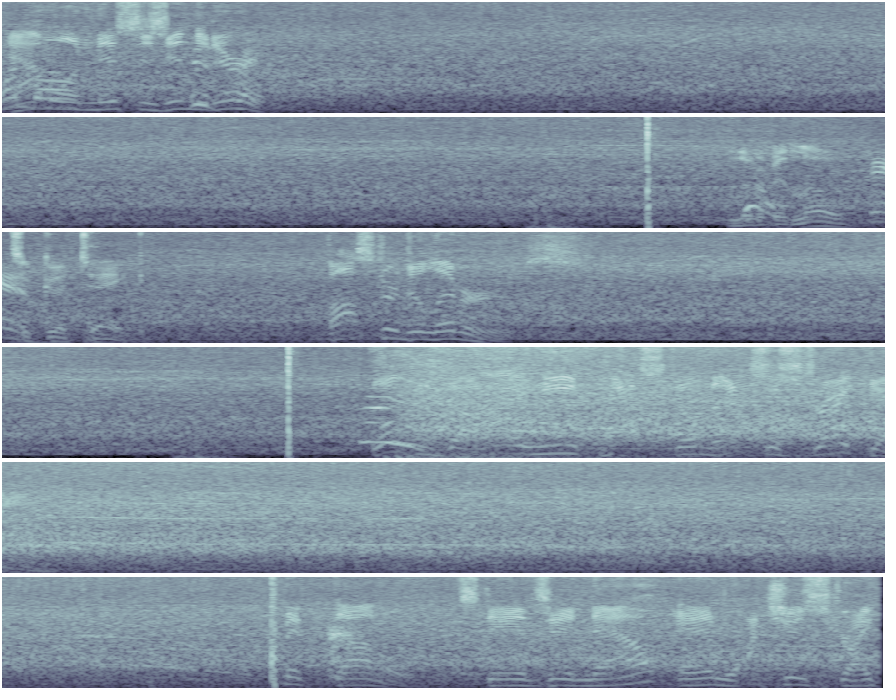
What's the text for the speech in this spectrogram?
One That ball. one misses in the dirt. A little bit low. It's a good take. Foster delivers. Blows the high heat past him. That's a strikeout. McDonald stands in now and watches strike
